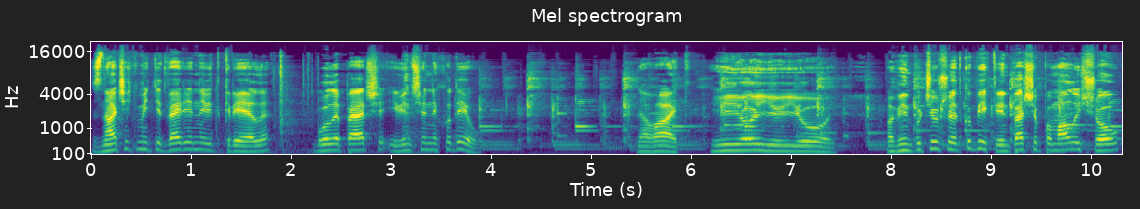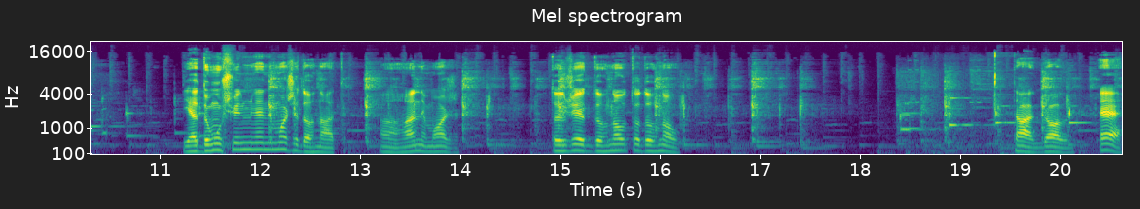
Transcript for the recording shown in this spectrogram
Значить, ми ті двері не відкрили. Були перші, і він ще не ходив. Давайте. Йой-йой-йой. А він почав швидко бігти. Він перше помалу йшов. Я думав, що він мене не може догнати. Ага, не може. Той вже як догнав, то догнав. Так, добре. Е.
